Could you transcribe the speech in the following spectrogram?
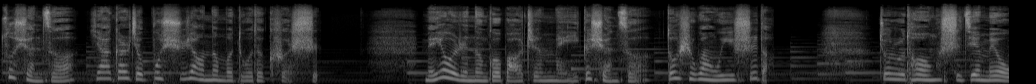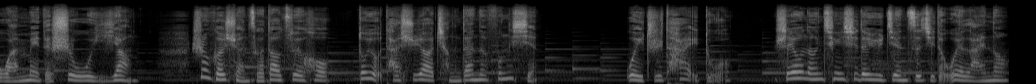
做选择压根儿就不需要那么多的可是，没有人能够保证每一个选择都是万无一失的，就如同世间没有完美的事物一样，任何选择到最后。都有它需要承担的风险，未知太多，谁又能清晰的预见自己的未来呢？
